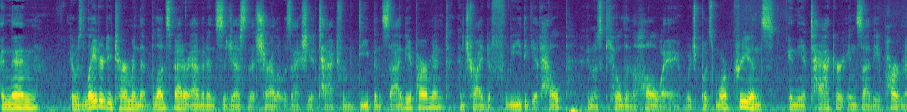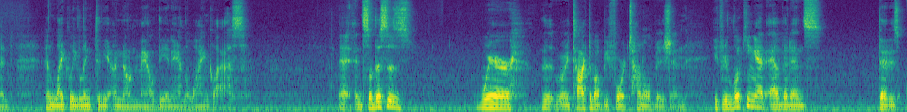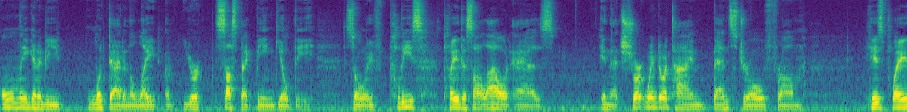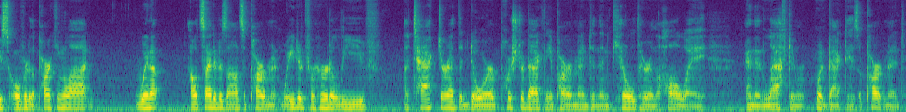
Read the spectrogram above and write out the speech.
And then it was later determined that blood spatter evidence suggested that Charlotte was actually attacked from deep inside the apartment and tried to flee to get help and was killed in the hallway, which puts more credence in the attacker inside the apartment and likely linked to the unknown male DNA on the wine glass. And so this is where the, what we talked about before tunnel vision. If you're looking at evidence that is only going to be looked at in the light of your suspect being guilty. So if police play this all out as in that short window of time, Bence drove from his place over to the parking lot, went up outside of his aunt's apartment, waited for her to leave, attacked her at the door, pushed her back in the apartment, and then killed her in the hallway, and then left and went back to his apartment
